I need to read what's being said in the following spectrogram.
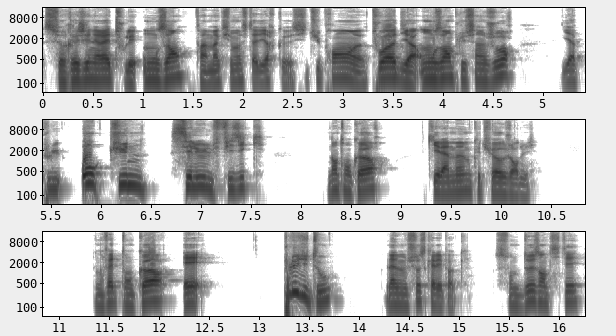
se régénéraient tous les 11 ans, enfin maximum, c'est-à-dire que si tu prends euh, toi d'il y a 11 ans plus un jour, il n'y a plus aucune cellule physique dans ton corps qui est la même que tu as aujourd'hui. En fait, ton corps est plus du tout la même chose qu'à l'époque. Ce sont deux entités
